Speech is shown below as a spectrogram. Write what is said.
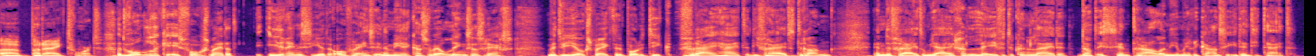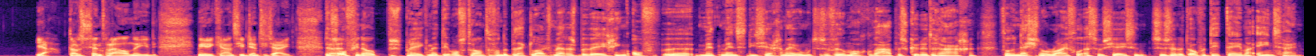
uh, bereikt wordt? Het wonderlijke is volgens mij dat iedereen is hier het over eens in Amerika. Zowel links als rechts, met wie je ook spreekt in de politiek. Vrijheid, die vrijheidsdrang en de vrijheid om je eigen leven te kunnen leiden... dat is centraal in die Amerikaanse identiteit. Ja, dat is centraal in de Amerikaanse identiteit. Dus uh, of je nou spreekt met demonstranten van de Black Lives Matter beweging, of uh, met mensen die zeggen: nee, we moeten zoveel mogelijk wapens kunnen dragen, van de National Rifle Association, ze zullen het over dit thema eens zijn.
